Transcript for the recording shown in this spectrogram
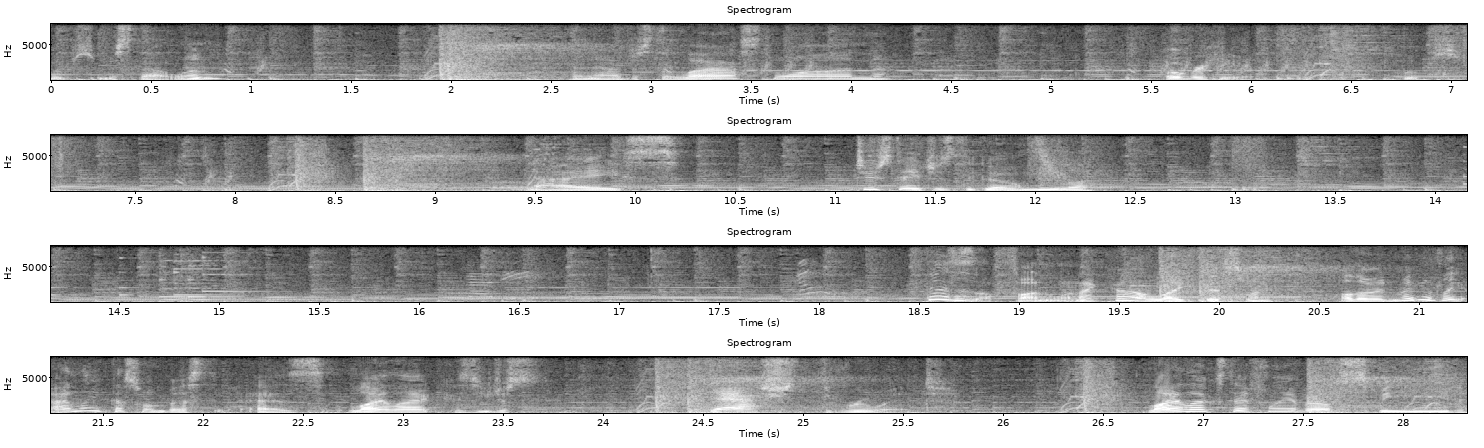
Oops, missed that one. And now just the last one. Over here. Oops. Nice. Two stages to go, Milla. This is a fun one. I kind of like this one. Although, admittedly, I like this one best as Lilac because you just dash through it. Lilac's definitely about speed.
